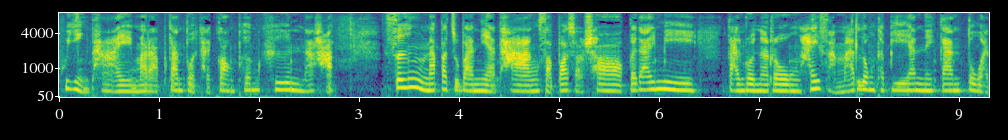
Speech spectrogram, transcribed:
ผู้หญิงไทยมารับการตรวจคัดกรองเพิ่มขึ้นนะคะ ซึ่งณปัจจุบันเนี่ยทางสปสช ก็ได้มีการรณรงค์ให้สามารถลงทะเบียนในการตรวจ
